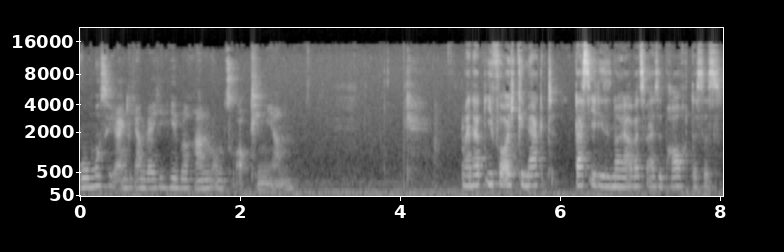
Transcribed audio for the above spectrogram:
wo muss ich eigentlich an welche Hebel ran, um zu optimieren. Wann habt ihr für euch gemerkt, dass ihr diese neue Arbeitsweise braucht, dass es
